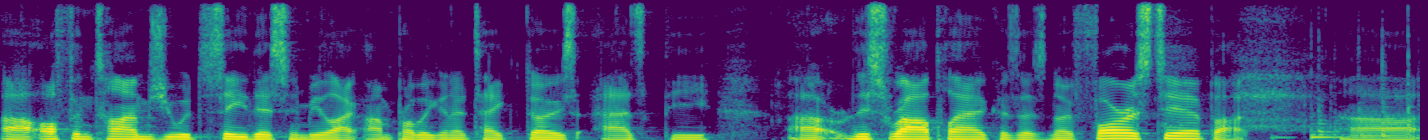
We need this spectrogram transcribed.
Uh, oftentimes you would see this and be like, I'm probably going to take those as the uh, this Ra player because there's no forest here, but uh,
